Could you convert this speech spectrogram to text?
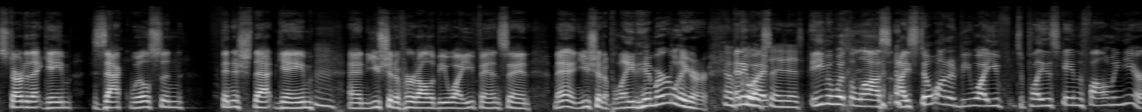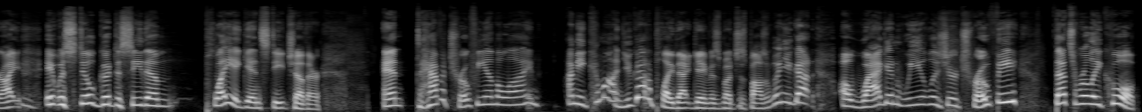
started that game. Zach Wilson finished that game, hmm. and you should have heard all the BYU fans saying, "Man, you should have played him earlier." Of anyway, course I did. even with the loss, I still wanted BYU to play this game the following year. I it was still good to see them play against each other, and to have a trophy on the line. I mean, come on, you got to play that game as much as possible. When you got a wagon wheel as your trophy, that's really cool.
